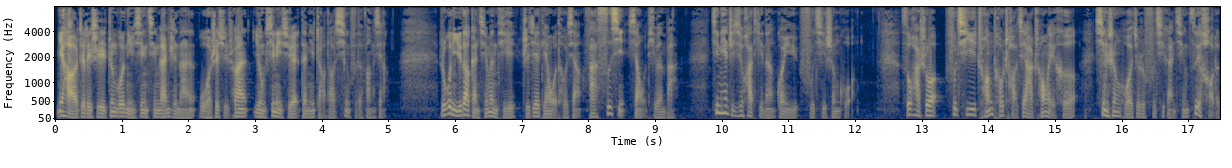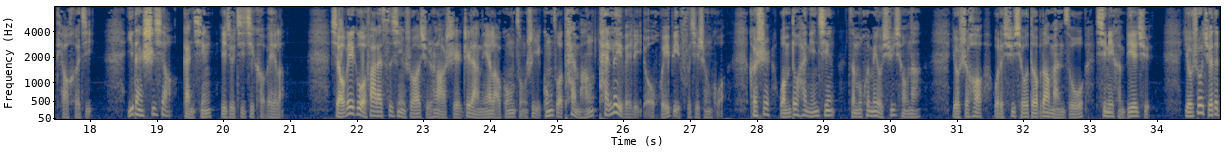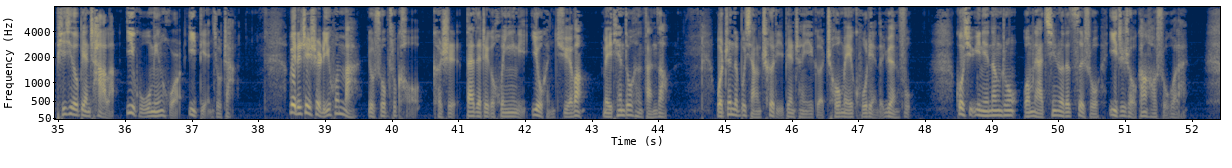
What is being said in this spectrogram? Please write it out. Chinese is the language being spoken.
你好，这里是中国女性情感指南，我是许川，用心理学带你找到幸福的方向。如果你遇到感情问题，直接点我头像发私信向我提问吧。今天这期话题呢，关于夫妻生活。俗话说，夫妻床头吵架床尾和，性生活就是夫妻感情最好的调和剂，一旦失效，感情也就岌岌可危了。小薇给我发来私信说：“许川老师，这两年老公总是以工作太忙太累为理由回避夫妻生活。可是我们都还年轻，怎么会没有需求呢？有时候我的需求得不到满足，心里很憋屈。有时候觉得脾气都变差了，一股无名火一点就炸。为了这事离婚吧，又说不出口。可是待在这个婚姻里又很绝望，每天都很烦躁。我真的不想彻底变成一个愁眉苦脸的怨妇。”过去一年当中，我们俩亲热的次数，一只手刚好数过来。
